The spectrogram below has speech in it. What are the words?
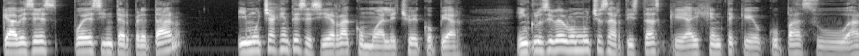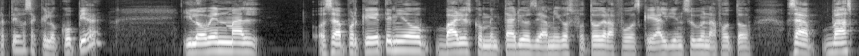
que a veces puedes interpretar y mucha gente se cierra como al hecho de copiar. Inclusive veo muchos artistas que hay gente que ocupa su arte, o sea, que lo copia y lo ven mal. O sea, porque he tenido varios comentarios de amigos fotógrafos que alguien sube una foto. O sea, vas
